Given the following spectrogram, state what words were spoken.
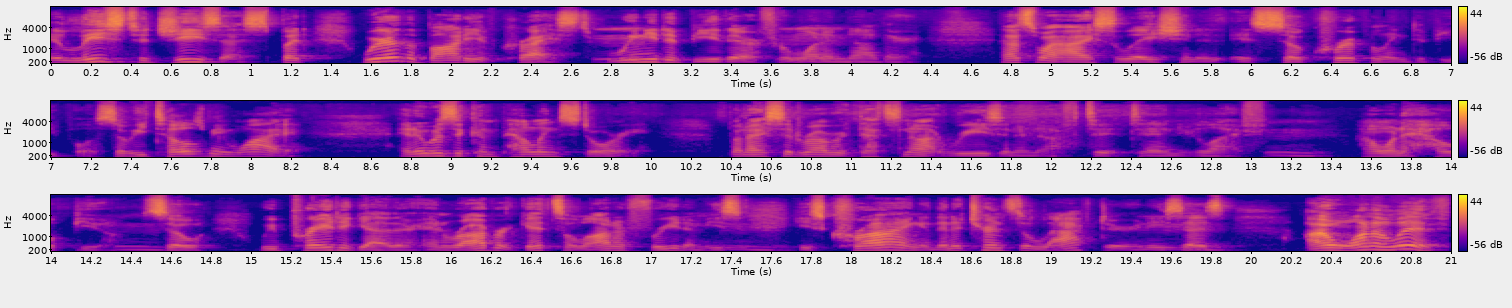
at least to Jesus. But we're the body of Christ. We Mm. need to be there for one Mm. another. That's why isolation is, is so crippling to people. So he tells me why. And it was a compelling story. But I said, Robert, that's not reason enough to, to end your life. Mm. I want to help you. Mm. So we pray together, and Robert gets a lot of freedom. He's Mm. he's crying, and then it turns to laughter, and he Mm. says, "I want to live.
